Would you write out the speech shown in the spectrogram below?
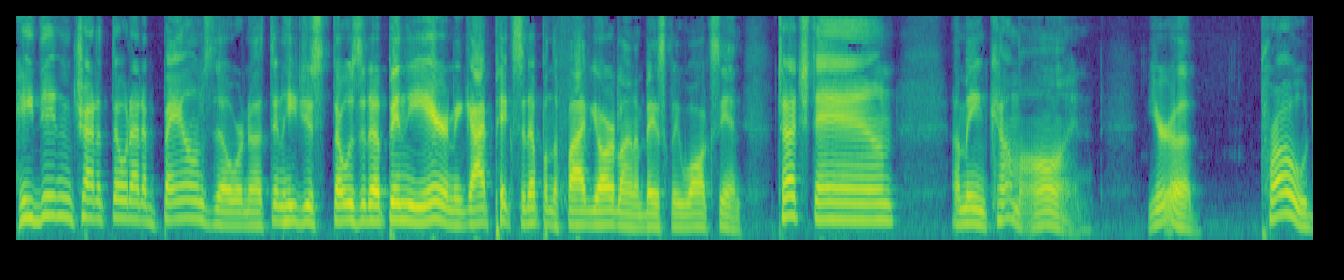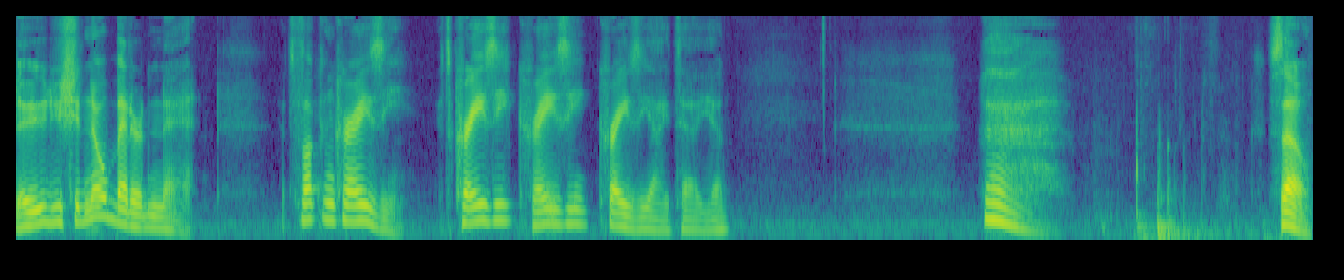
he didn't try to throw it out of bounds though or nothing. He just throws it up in the air and the guy picks it up on the 5-yard line and basically walks in. Touchdown. I mean, come on. You're a pro, dude. You should know better than that. It's fucking crazy. It's crazy, crazy, crazy, I tell you. so,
